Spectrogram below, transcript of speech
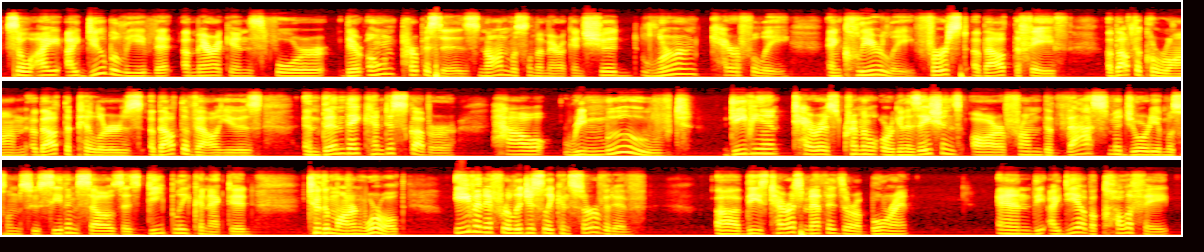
So I, I do believe that Americans, for their own purposes, non Muslim Americans, should learn carefully and clearly first about the faith, about the Quran, about the pillars, about the values, and then they can discover how removed deviant terrorist criminal organizations are from the vast majority of Muslims who see themselves as deeply connected to the modern world, even if religiously conservative. Uh, these terrorist methods are abhorrent, and the idea of a caliphate,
